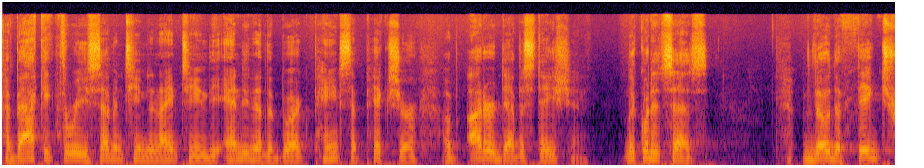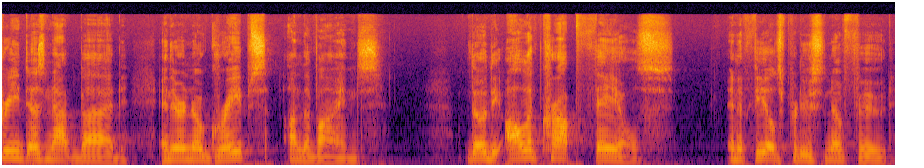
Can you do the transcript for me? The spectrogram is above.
Habakkuk 3 17 to 19, the ending of the book, paints a picture of utter devastation. Look what it says. Though the fig tree does not bud, and there are no grapes on the vines, though the olive crop fails, and the fields produce no food,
